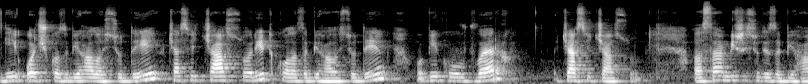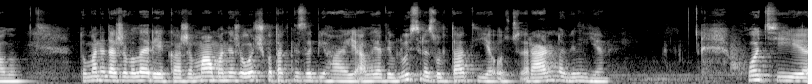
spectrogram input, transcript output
Їй очко забігало сюди, час від часу, рідко, але забігало сюди, обіку вверх, час від часу. Але саме більше сюди забігало. То в мене навіть Валерія каже: мама, мене ж очко так не забігає, але я дивлюсь, результат є. От реально він є. Хоч і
